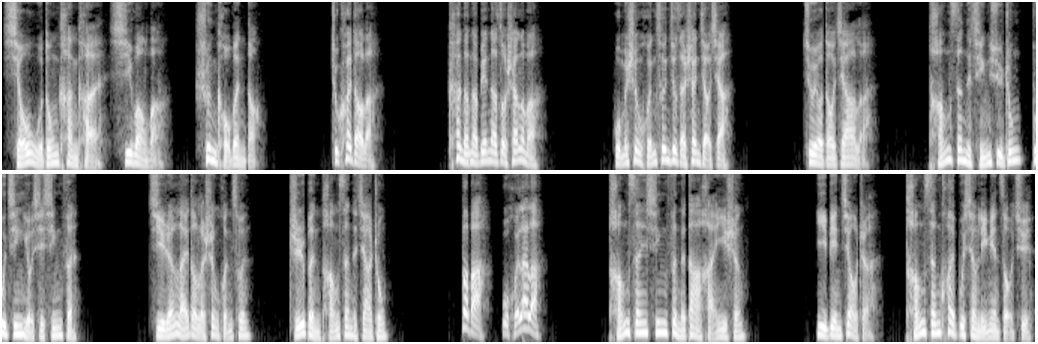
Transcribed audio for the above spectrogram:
小舞东看看西望望，顺口问道：“就快到了，看到那边那座山了吗？我们圣魂村就在山脚下，就要到家了。”唐三的情绪中不禁有些兴奋。几人来到了圣魂村，直奔唐三的家中。爸爸，我回来了！唐三兴奋的大喊一声。一边叫着，唐三快步向里面走去。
